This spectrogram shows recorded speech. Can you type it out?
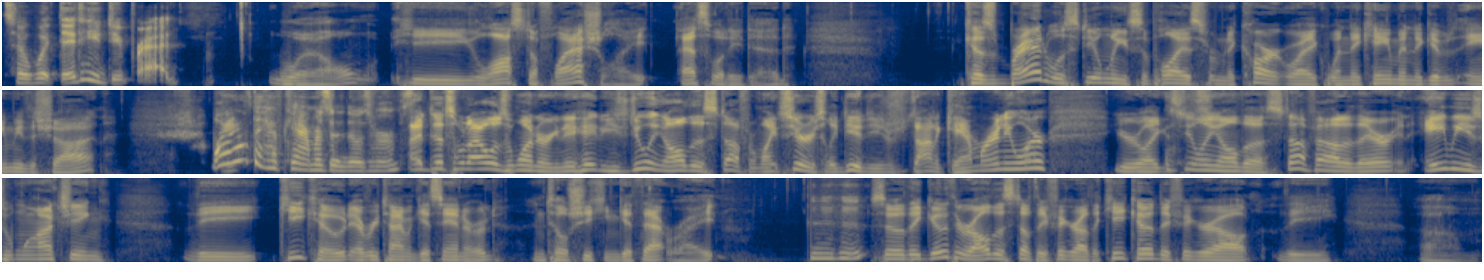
So, what did he do, Brad? Well, he lost a flashlight. That's what he did. Because Brad was stealing supplies from the cart, like when they came in to give Amy the shot. Why don't they have cameras in those rooms? I, that's what I was wondering. They- hey, He's doing all this stuff. I'm like, seriously, dude, there's not a camera anywhere. You're like stealing all the stuff out of there, and Amy's watching the key code every time it gets entered until she can get that right. hmm So they go through all this stuff. They figure out the key code. They figure out the um,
